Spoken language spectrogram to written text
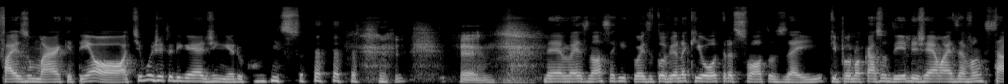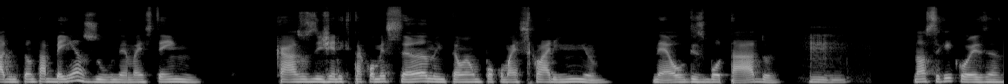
faz um marketing, é ótimo jeito de ganhar dinheiro com isso. é. Né, mas nossa, que coisa. Eu tô vendo aqui outras fotos aí. Tipo, no caso dele já é mais avançado, então tá bem azul, né? Mas tem casos de gente que tá começando, então é um pouco mais clarinho, né? Ou desbotado. Uhum. Nossa, que coisa.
